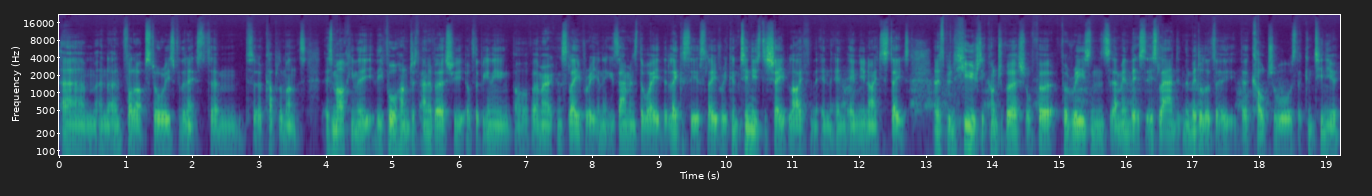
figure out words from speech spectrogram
um, and, and follow-up stories for the next um, sort of couple of months. is marking the, the 400th anniversary of the beginning of American slavery, and it examines the way the legacy of slavery continues to shape life in, in, in, in the United States. And it's been hugely controversial for, for reasons. I mean, it's, it's landed in the middle of the, the culture wars that continue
